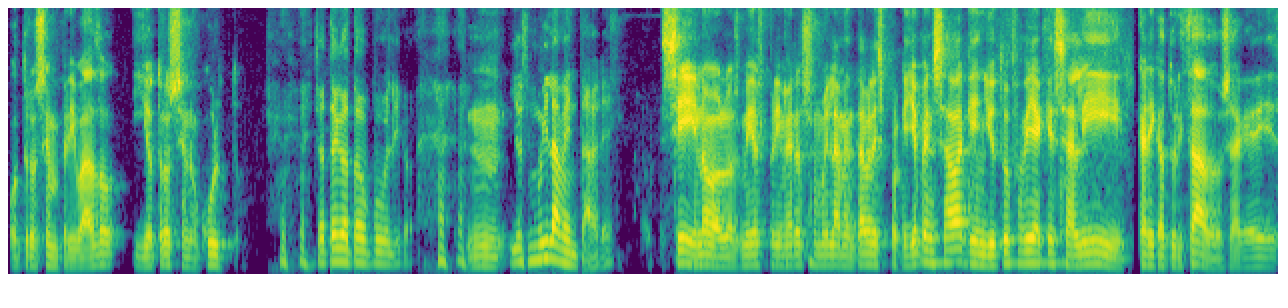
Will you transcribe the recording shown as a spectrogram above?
otros en privado y otros en oculto. Yo tengo todo público. Mm. y es muy lamentable. Sí, no, los míos primeros son muy lamentables porque yo pensaba que en YouTube había que salir caricaturizado, o sea, que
